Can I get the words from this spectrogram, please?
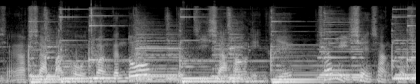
想要下班后赚更多，点击下方链接参与线上课程，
